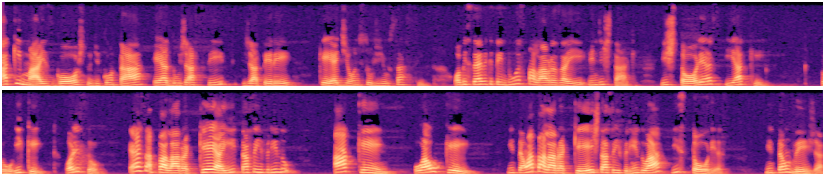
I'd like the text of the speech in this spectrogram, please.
A que mais gosto de contar é a do Jaci Jaterê, que é de onde surgiu o Saci. Observe que tem duas palavras aí em destaque, histórias e aqui. ou e que. Olha só, essa palavra que aí está se referindo a quem ou ao que. Então, a palavra que está se referindo a histórias. Então, veja,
